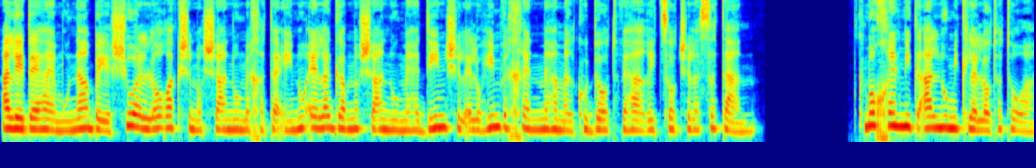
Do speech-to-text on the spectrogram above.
על ידי האמונה בישוע לא רק שנושענו מחטאינו, אלא גם נושענו מהדין של אלוהים וכן מהמלכודות והעריצות של השטן. כמו כן נגאלנו מקללות התורה.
